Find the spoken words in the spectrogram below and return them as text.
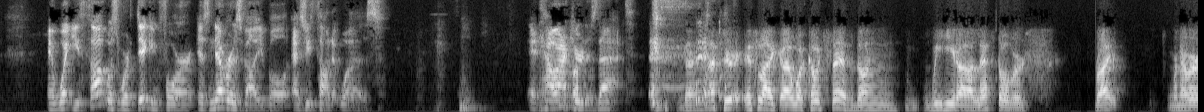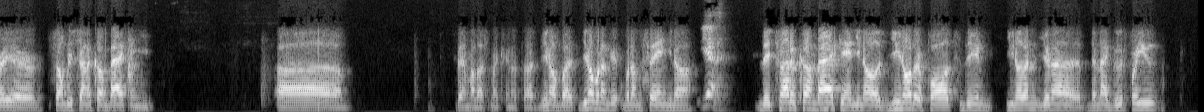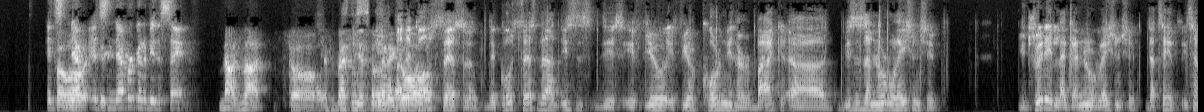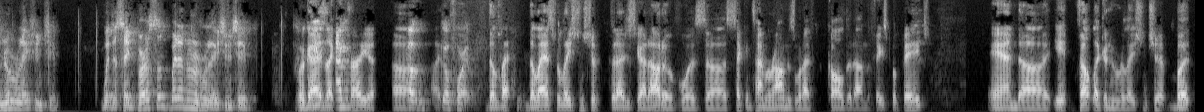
and what you thought was worth digging for is never as valuable as you thought it was. And how accurate is that? That- That's true. It's like uh, what Coach says. Don't we eat uh, leftovers, right? Whenever you're, somebody's trying to come back and you, uh, damn, I lost my train of thought. You know, but you know what I'm what I'm saying. You know, yeah, they try to come back and you know you know their faults. You know that you're not they're not good for you. it's So, never it's it- never going to be the same. No, it's not. So it's best It's just to the let it But the coach says uh, the coach says that this is this if you if you're courting her back, uh, this is a new relationship. You treat it like a new relationship. That's it. It's a new relationship with the same person, but a new relationship. Well, guys, I can I'm- tell you, oh, um, go for it. the la- the last relationship that I just got out of was uh, second time around, is what I've called it on the Facebook page, and uh, it felt like a new relationship. But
